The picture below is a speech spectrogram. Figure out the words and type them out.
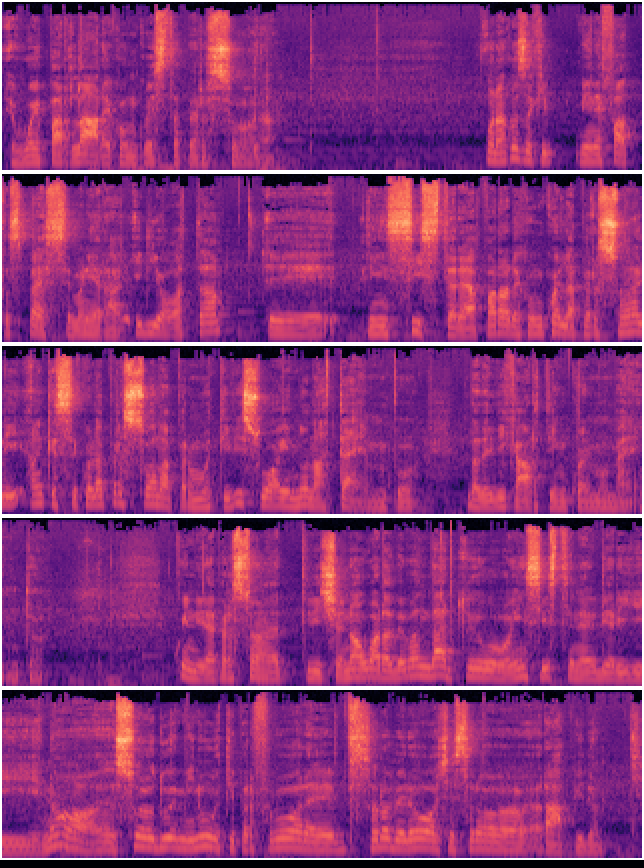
e vuoi parlare con questa persona. Una cosa che viene fatta spesso in maniera idiota è insistere a parlare con quella persona lì anche se quella persona per motivi suoi non ha tempo da dedicarti in quel momento. Quindi la persona ti dice no guarda devo andare, tu insisti nel dirgli no solo due minuti per favore, sarò veloce, sarò rapido.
